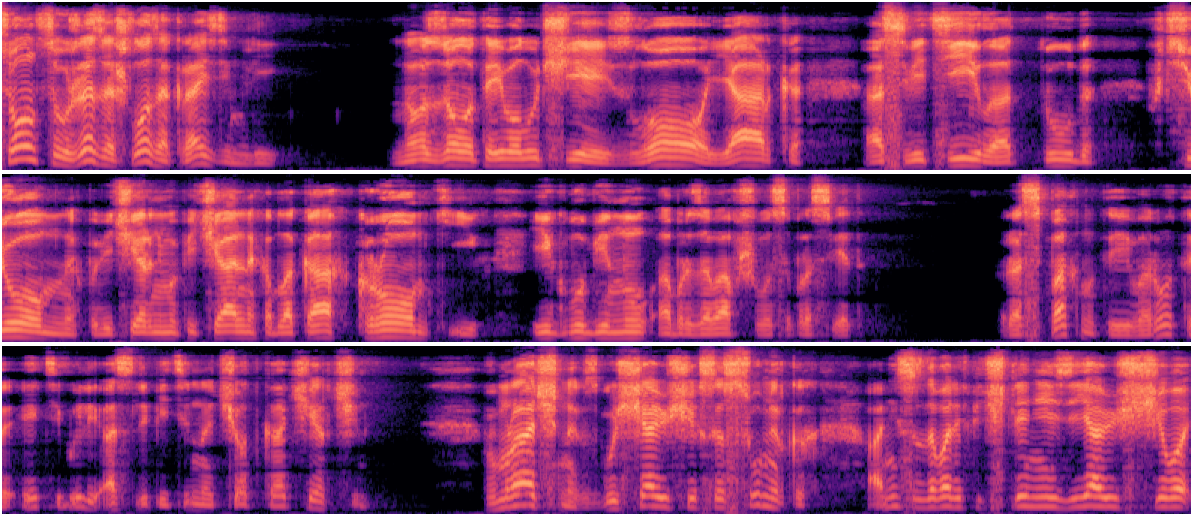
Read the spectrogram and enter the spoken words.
солнце уже зашло за край земли. Но золото его лучей зло, ярко осветило оттуда, в темных, по-вечернему печальных облаках, кромки их и глубину образовавшегося просвета. Распахнутые ворота эти были ослепительно четко очерчены. В мрачных, сгущающихся сумерках они создавали впечатление зияющего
